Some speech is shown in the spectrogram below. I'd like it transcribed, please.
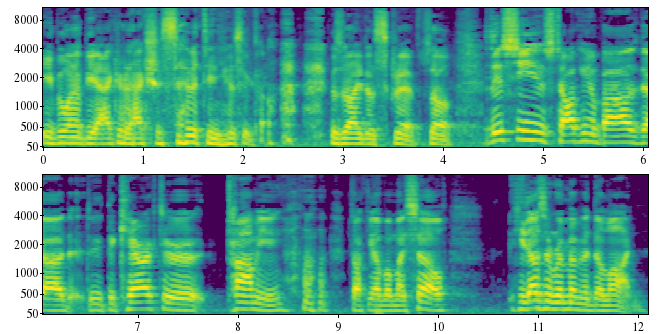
If you want to be accurate, actually 17 years ago was writing the script. So this scene is talking about the, the character Tommy, talking about myself. He doesn't remember the line.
